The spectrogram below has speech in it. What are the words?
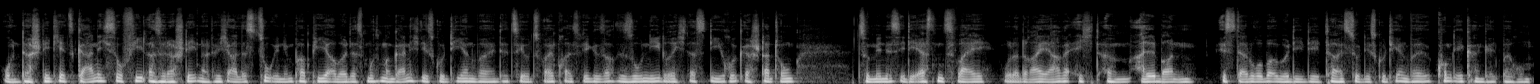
Und da steht jetzt gar nicht so viel, also da steht natürlich alles zu in dem Papier, aber das muss man gar nicht diskutieren, weil der CO2-Preis, wie gesagt, ist so niedrig, dass die Rückerstattung zumindest in die ersten zwei oder drei Jahre echt ähm, albern ist, darüber über die Details zu diskutieren, weil kommt eh kein Geld bei rum.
